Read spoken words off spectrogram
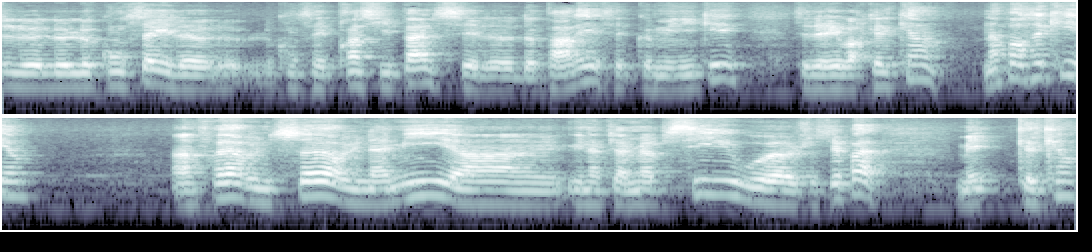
le, conseil, le, conseil principal c'est de parler, c'est de communiquer, c'est d'aller voir quelqu'un, n'importe qui. Hein un frère, une sœur, une amie, une infirmière psy, ou euh, je sais pas, mais quelqu'un.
